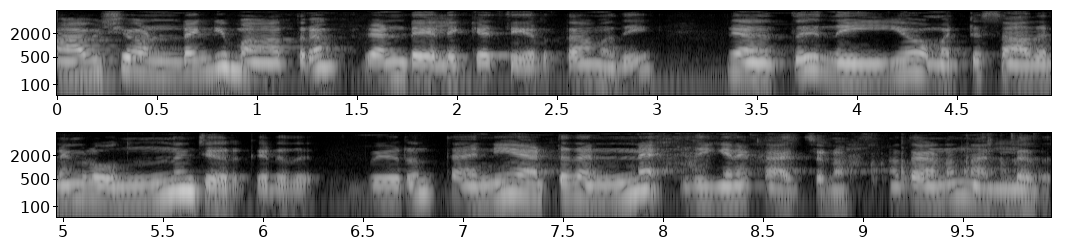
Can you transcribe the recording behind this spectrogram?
ആവശ്യമുണ്ടെങ്കിൽ മാത്രം രണ്ട് ഏലക്ക ചേർത്താൽ മതി. ഇതിനകത്ത് നെയ്യോ മറ്റ് സാധനങ്ങളോ ഒന്നും ചേർക്കരുത്. വെറും തനിയായിട്ട് തന്നെ ഇതിങ്ങനെ കാച്ചണം. അതാണ് നല്ലത്.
